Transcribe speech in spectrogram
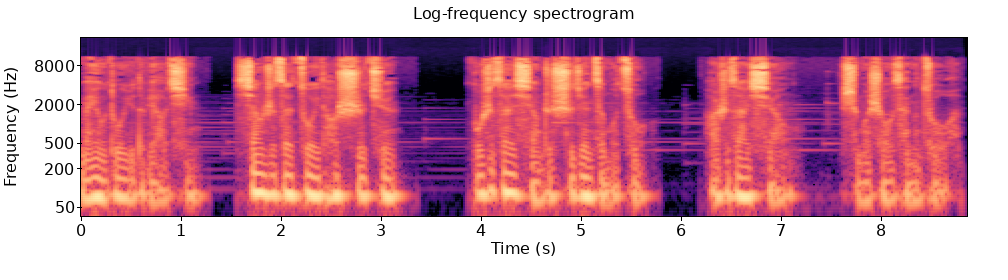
没有多余的表情，像是在做一套试卷，不是在想着试卷怎么做，而是在想什么时候才能做完。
